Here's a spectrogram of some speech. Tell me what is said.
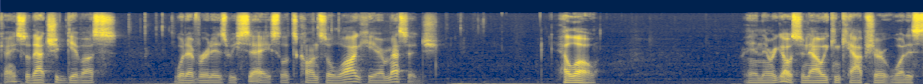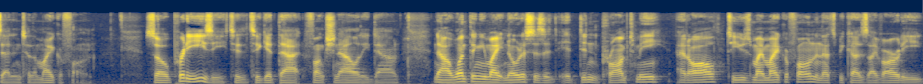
Okay, so that should give us whatever it is we say. So let's console log here, message. Hello. And there we go. So now we can capture what is said into the microphone. So pretty easy to, to get that functionality down. Now, one thing you might notice is it, it didn't prompt me at all to use my microphone, and that's because I've already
